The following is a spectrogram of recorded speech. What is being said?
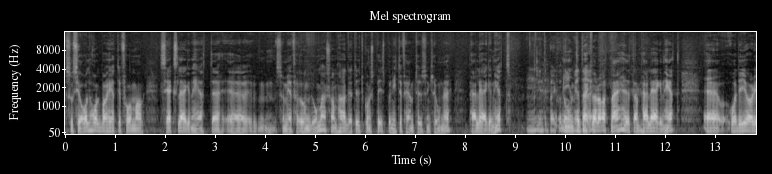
social hållbarhet i form av sex lägenheter eh, som är för ungdomar som hade ett utgångspris på 95 000 kronor per lägenhet. Mm, inte per kvadratmeter? Inte per kvadrat, nej, utan per lägenhet. Eh, och det gör det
